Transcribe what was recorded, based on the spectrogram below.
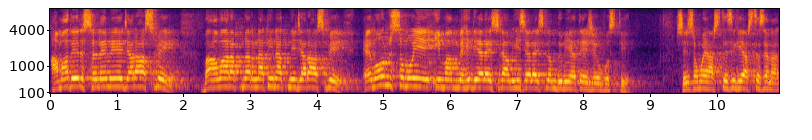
আমাদের ছেলে মেয়ে যারা আসবে বা আমার আপনার নাতি নাতনি যারা আসবে, এমন সময়ে ইমাম মেহেদি আলাহ ইসলাম ঈসা আলাহ ইসলাম দুনিয়াতে এসে উপস্থিত। সেই সময় আসতেছে কি আসতেছে না?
